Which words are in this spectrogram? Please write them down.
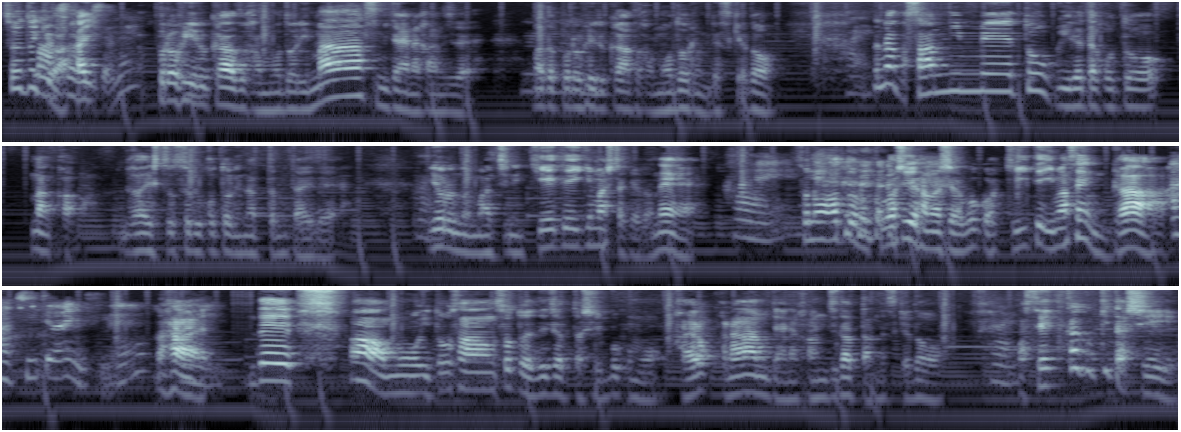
そういう時は、はい。プロフィールカードが戻ります、みたいな感じで、またプロフィールカカードが戻るんですけど、はいで。なんか3人目トーク入れたこと、なんか外出することになったみたいで、はい夜の街に消えていきましたけどね、はい。その後の詳しい話は僕は聞いていませんが、あ、聞いてないんですね。はい。で、まあもう伊藤さん外へ出ちゃったし、僕も帰ろうかな、みたいな感じだったんですけど、はいまあ、せっかく来たし、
